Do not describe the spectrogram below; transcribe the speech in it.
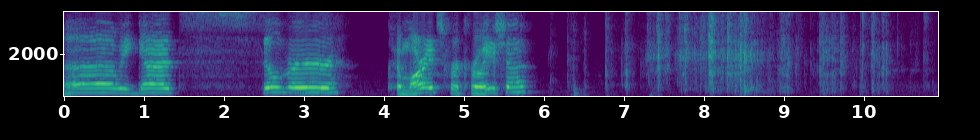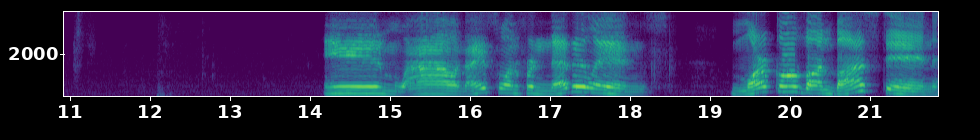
Uh, we got silver For Croatia. And wow, nice one for Netherlands. Marco van Basten.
